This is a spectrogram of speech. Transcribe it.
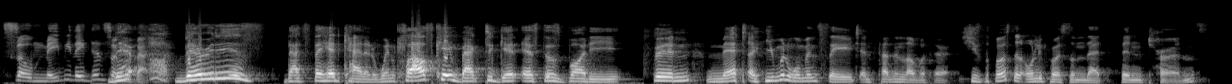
So maybe they did circle back. There, there it is. That's the head canon. When Klaus came back to get Esther's body, Finn met a human woman, Sage, and fell in love with her. She's the first and only person that Finn turns.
